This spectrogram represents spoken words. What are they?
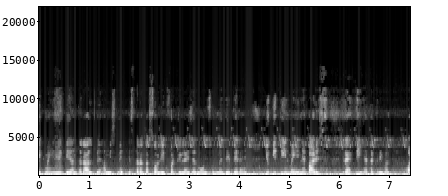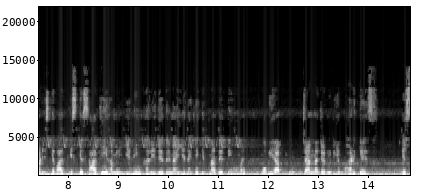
एक महीने के अंतराल पे हम इसमें इस तरह का सॉलिड फर्टिलाइज़र मानसून में देते रहें क्योंकि तीन महीने बारिश रहती है तकरीबन। और इसके बाद इसके साथ ही हमें ये नीम खली दे देना है। ये देखें कितना देती हूँ मैं वो भी आप जानना ज़रूरी है। भर के इस, इस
